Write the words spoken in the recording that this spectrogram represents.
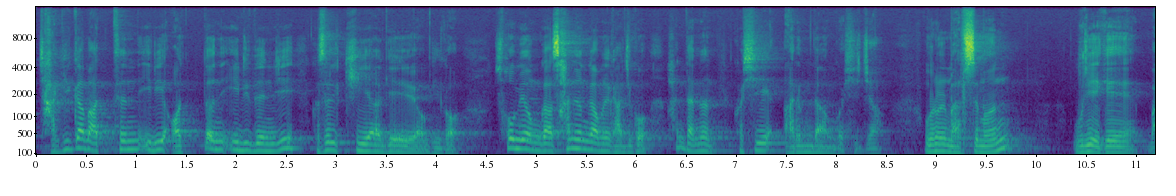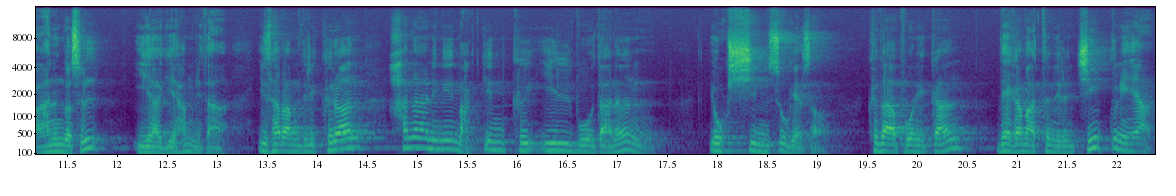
자기가 맡은 일이 어떤 일이든지 그것을 귀하게 여기고 소명과 사명감을 가지고 한다면 그것이 아름다운 것이죠. 오늘 말씀은 우리에게 많은 것을 이야기합니다. 이 사람들이 그러한 하나님이 맡긴 그 일보다는 욕심 속에서 그다 보니까 내가 맡은 일은 진꾼이냐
